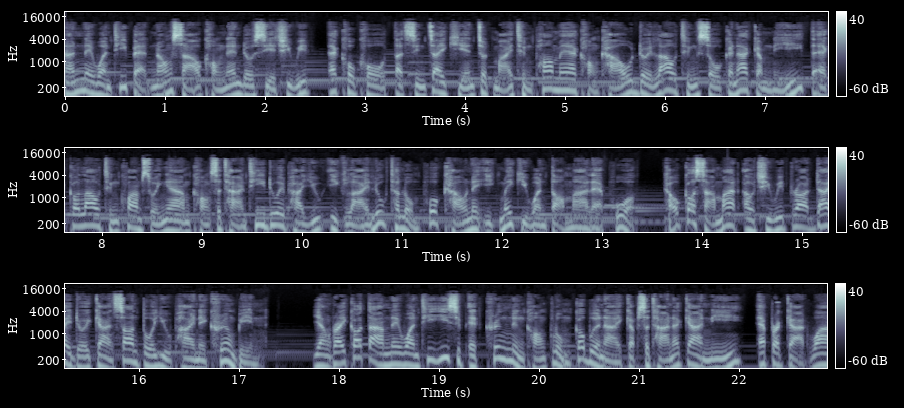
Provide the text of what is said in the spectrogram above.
นั้นในวันที่ 8 น้องสาวของแนนโดเสียชีวิต แอคโคโคตัดสินใจเขียนจดหมายถึงพ่อแม่ของเขาโดยเล่าถึงโศกนาฏกรรมนี้ แต่ก็เล่าถึงความสวยงามของสถานที่ด้วยพายุอีกหลายลูกถล่มพวกเขาในอีกไม่กี่วันต่อมาและพวก เขาก็สามารถเอาชีวิตรอดได้โดยการซ่อนตัวอยู่ภายในเครื่องบิน อย่างไรก็ตามในวันที่ 21 ครึ่งหนึ่งของกลุ่มก็เบื่อหน่ายกับสถานการณ์นี้ แอปประกาศว่า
